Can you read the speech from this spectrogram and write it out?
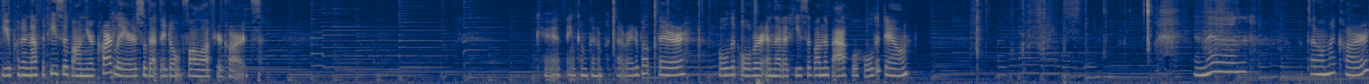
you put enough adhesive on your card layers so that they don't fall off your cards. Okay, I think I'm going to put that right about there. Fold it over and that adhesive on the back will hold it down. And then put that on my card.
